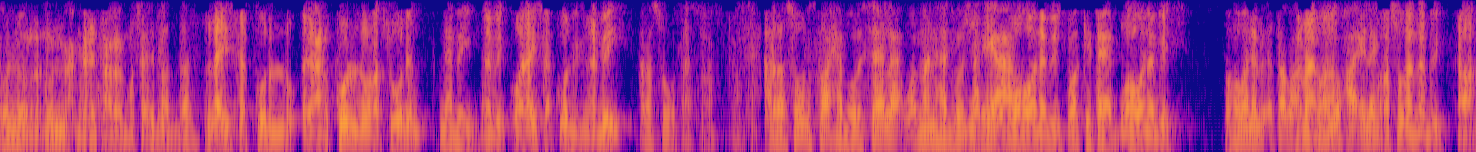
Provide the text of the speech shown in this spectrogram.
كل كل نعيش على المشاهدين. اتفضل ليس كل يعني كل رسول نبي. نبي. وليس كل نبي رسول. الرسول صاحب رسالة ومنهج وشريعة وهو نبي. وكتاب. وهو نبي. وهو نبي. طبعا تمام. يوحى إليه رسول النبي. آه.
